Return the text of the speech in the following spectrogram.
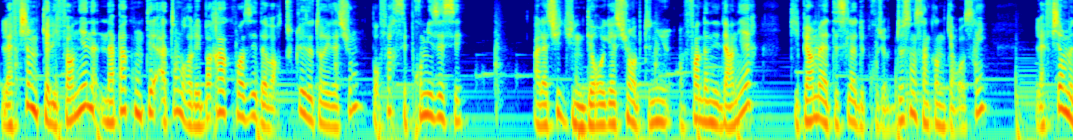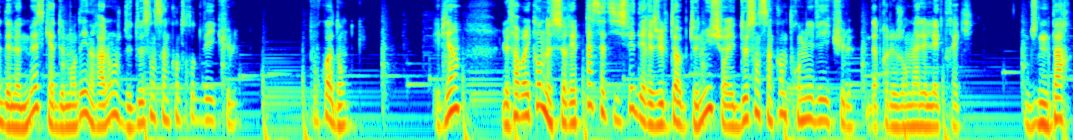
la firme californienne n'a pas compté attendre les bras croisés d'avoir toutes les autorisations pour faire ses premiers essais. À la suite d'une dérogation obtenue en fin d'année dernière, qui permet à Tesla de produire 250 carrosseries, la firme d'Elon Musk a demandé une rallonge de 250 autres véhicules. Pourquoi donc eh bien, le fabricant ne serait pas satisfait des résultats obtenus sur les 250 premiers véhicules, d'après le journal Electrek. D'une part,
